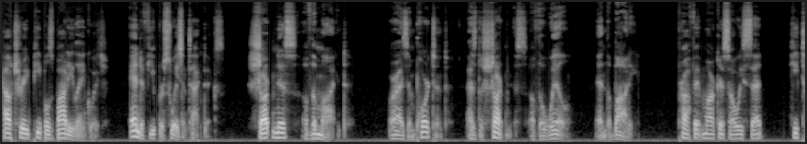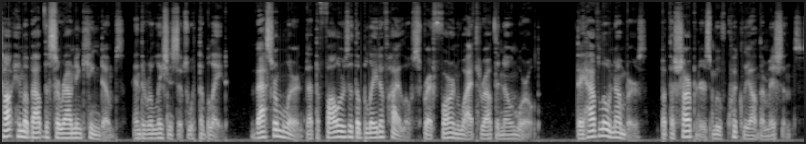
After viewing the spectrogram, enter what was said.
how to read people's body language, and a few persuasion tactics. Sharpness of the mind, are as important as the sharpness of the will and the body. Prophet Marcus always said, he taught him about the surrounding kingdoms and the relationships with the blade. Vasram learned that the followers of the Blade of Hylos spread far and wide throughout the known world. They have low numbers, but the sharpeners move quickly on their missions.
